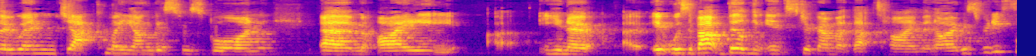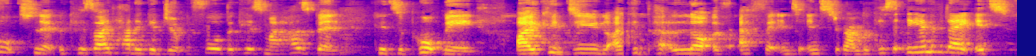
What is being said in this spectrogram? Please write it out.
so when Jack, my youngest, was born, um, I you know, it was about building Instagram at that time. And I was really fortunate because I'd had a good job before because my husband could support me. I could do, I could put a lot of effort into Instagram because at the end of the day, it's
